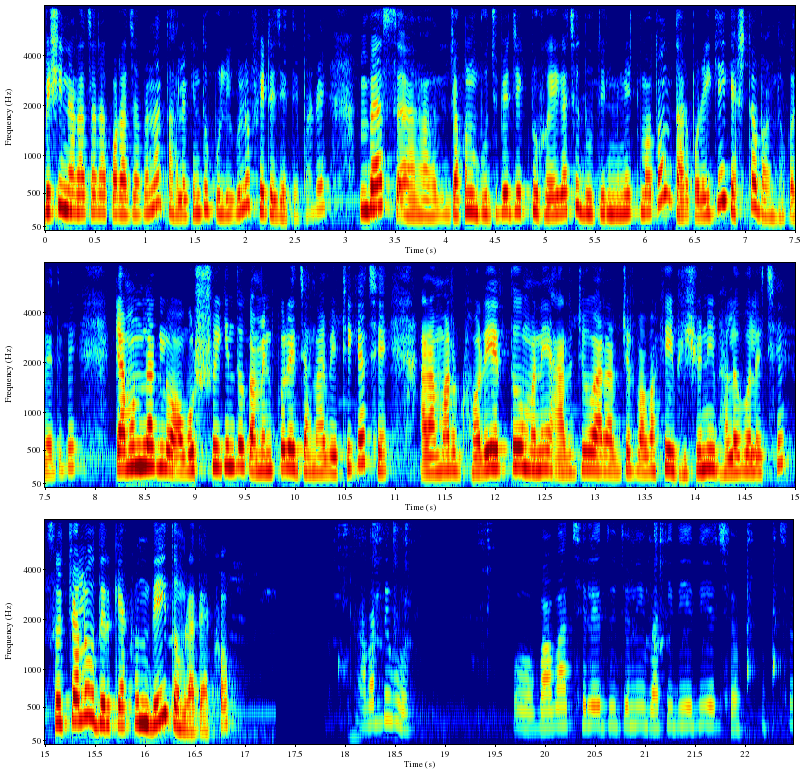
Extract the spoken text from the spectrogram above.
বেশি নাড়াচাড়া করা যাবে না, তাহলে কিন্তু পুলিগুলো ফেটে যেতে পারে। ব্যাস যখন বুঝবে যে একটু হয়ে গেছে দু তিন মিনিট মতন, তারপরে গিয়ে গ্যাসটা বন্ধ করে দেবে। কেমন লাগল অবশ্যই কিন্তু কমেন্ট করে জানাবে, ঠিক আছে? আর আমার ঘরের তো মানে আর্য আর আর্যর বাবাকে ভীষণই ভালো বলেছে। সো চলো ওদেরকে এখন দেই, তোমরা দেখো। আবার দেবো? ও বাবা ছেলে দুজনেই বাটি দিয়ে দিয়েছ? আচ্ছা।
